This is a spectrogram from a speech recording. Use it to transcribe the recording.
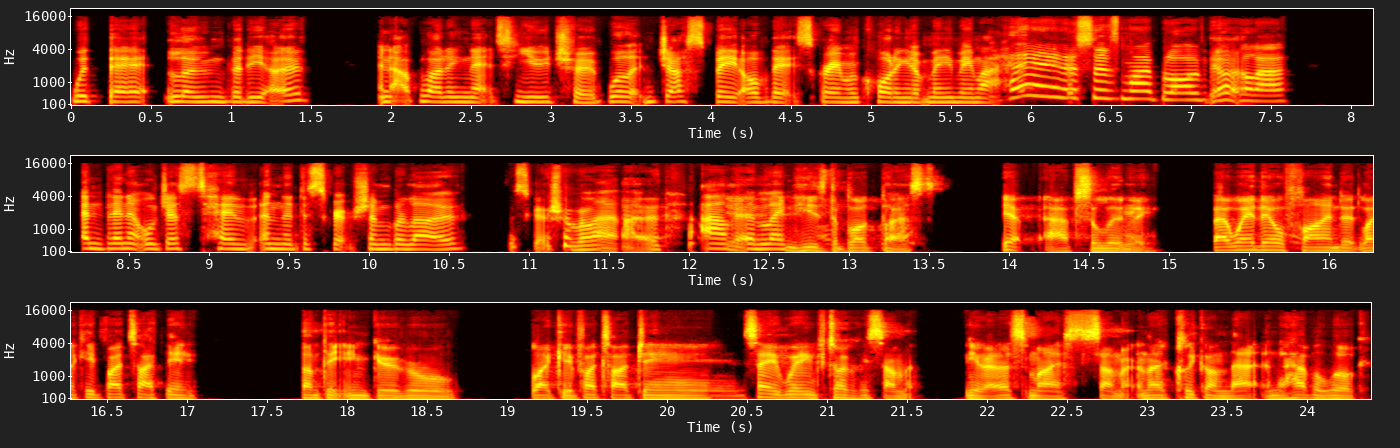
with that Loom video and uploading that to YouTube, will it just be of that screen recording of me being like, hey, this is my blog, blah, blah, blah, and then it will just have in the description below, description below, um, yeah, a link and here's the blog post. Yep, absolutely. That way they'll find it. Like if I type in something in Google, like if I typed in, say, wedding photography summit, you know, that's my summit, and I click on that and I have a look.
